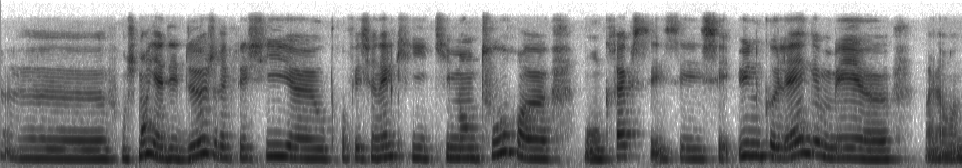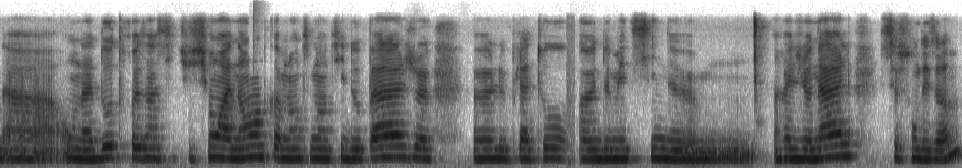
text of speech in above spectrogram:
Euh, franchement, il y a des deux. Je réfléchis euh, aux professionnels qui, m'entourent. mon crêpe, c'est une collègue, mais voilà, on a, on a d'autres institutions à Nantes, comme l'antidopage, le plateau de médecine régionale. Ce sont des hommes.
